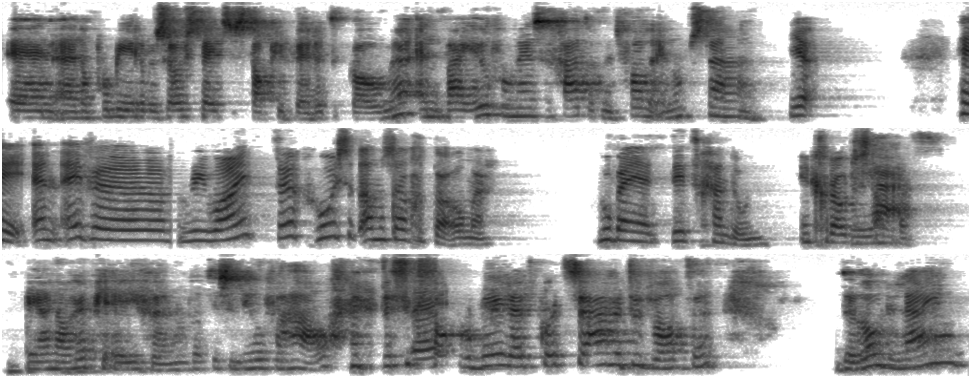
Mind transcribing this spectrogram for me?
En uh, dan proberen we zo steeds een stapje verder te komen. En bij heel veel mensen gaat het met vallen en opstaan. Ja. hey, en even rewind terug. Hoe is het allemaal zo gekomen? Hoe ben je dit gaan doen in grote stappen? Ja, nou heb je even, dat is een heel verhaal. dus ik zal proberen het kort samen te vatten. De rode lijn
